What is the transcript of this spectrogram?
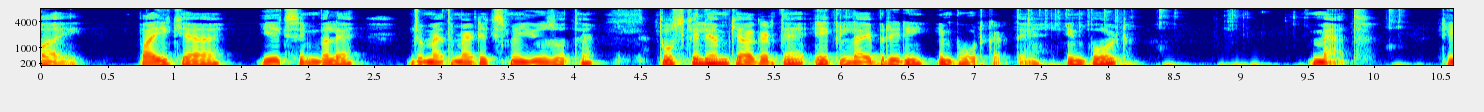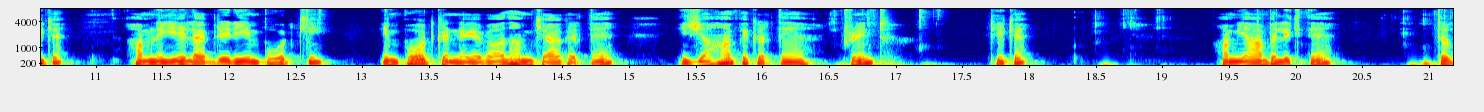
pi pi क्या है? ये एक सिंबल है। जो मैथमेटिक्स में यूज़ होता है तो उसके लिए हम क्या करते हैं? एक लाइब्रेरी इंपोर्ट करते हैं। इंपोर्ट मैथ ठीक है? हमने ये लाइब्रेरी इंपोर्ट की। इंपोर्ट करने के बाद हम क्या करते हैं? यहाँ पे करते हैं प्रिंट ठीक है? हम यहाँ पे लिखते हैं the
